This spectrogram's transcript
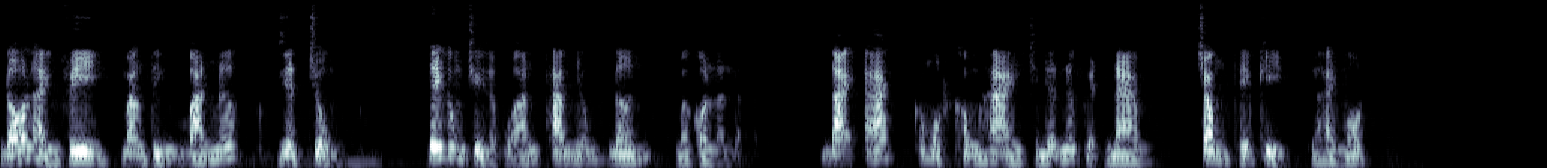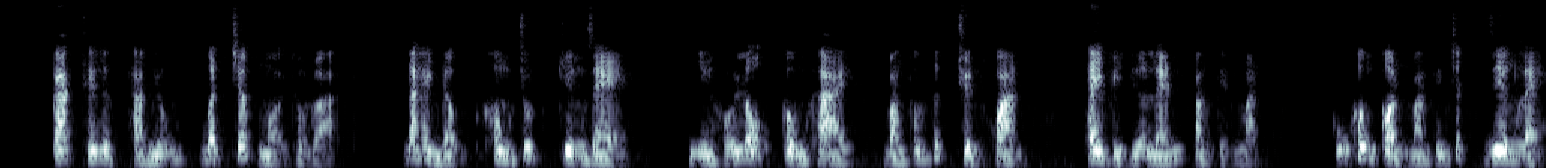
Đó là hành vi mang tính bán nước, diệt chủng. Đây không chỉ là vụ án tham nhũng lớn mà còn là đại ác có 102 trên đất nước Việt Nam trong thế kỷ thứ 21. Các thế lực tham nhũng bất chấp mọi thủ đoạn đã hành động không chút kiêng rẻ như hối lộ công khai bằng phương thức chuyển khoản thay vì đưa lén bằng tiền mặt, cũng không còn mang tính chất riêng lẻ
